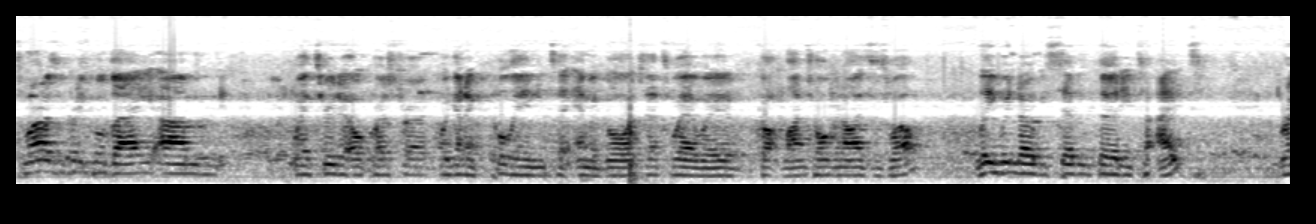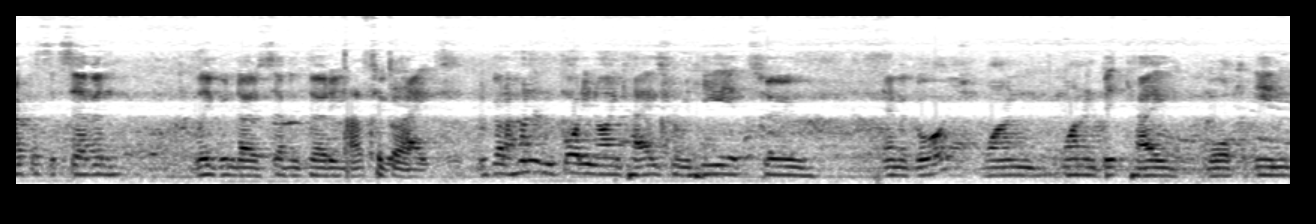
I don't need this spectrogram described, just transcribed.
Tomorrow's a pretty cool day. Um, we're through to El Questro. We're going to pull into Emma Gorge. That's where we've got lunch organised as well. Leave window will be 7.30 to 8. Breakfast at 7. Leave window 7.30 to 8. We've got 149 k's from here to Emma Gorge. One, one and bit k walk in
